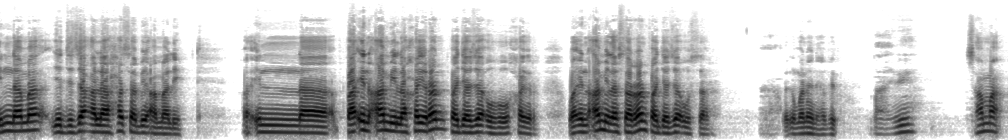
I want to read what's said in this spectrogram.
innama yajza ala hasabi amali. Fa inna fa in amila khairan fajazauhu khair wa in amila sarran fajazauhu sar. Bagaimana ini Habib? Nah, ini sama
